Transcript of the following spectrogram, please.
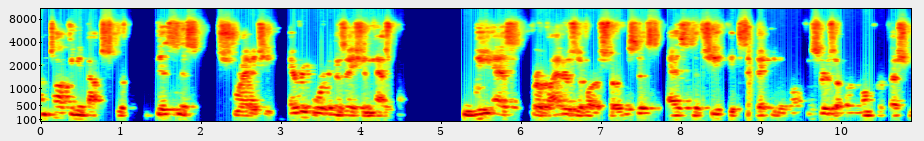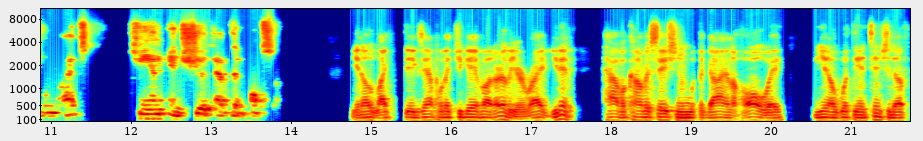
I'm talking about business strategy. Every organization has one. We, as providers of our services, as the chief executive officers of our own professional lives, can and should have them also. You know, like the example that you gave out earlier, right? You didn't have a conversation with the guy in the hallway you know, with the intention of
